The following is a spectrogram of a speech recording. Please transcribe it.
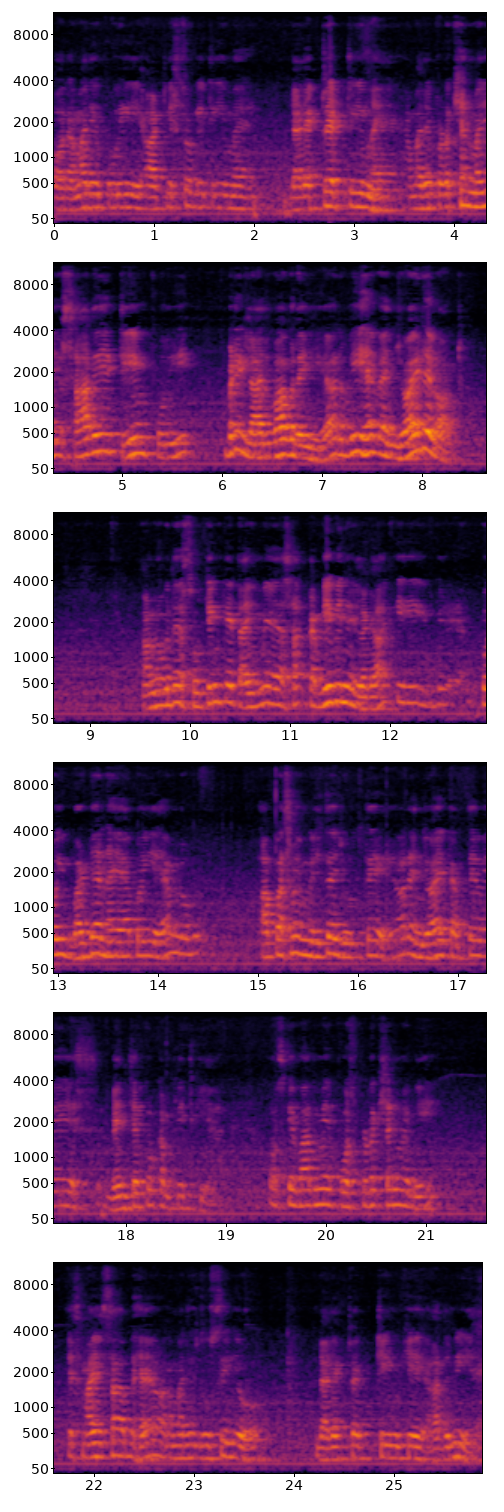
और हमारी पूरी आर्टिस्टों की टीम है डायरेक्टरेट टीम है, हमारे प्रोडक्शन में सारी टीम पूरी बड़ी लाजवाब रही है और we have enjoyed a lot हम लोगों ने शूटिंग के टाइम में ऐसा कभी भी नहीं लगा कि कोई बर्डन है या कोई है। हम लोग आपस में मिलते जुलते और एंजॉय करते हुए इस वेंचर को कंप्लीट किया। उसके बाद में पोस्ट प्रोडक्शन में भी इस्माइल साहब है और हमारी दूसरी जो डायरेक्टर टीम के आदमी है,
